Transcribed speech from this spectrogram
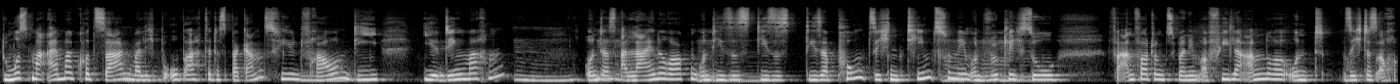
Du musst mal einmal kurz sagen, mhm. weil ich beobachte das bei ganz vielen mhm. Frauen, die ihr Ding machen mhm. und das alleine rocken und dieses, mhm. dieses, dieser Punkt, sich ein Team zu nehmen und wirklich so Verantwortung zu übernehmen auf viele andere und sich das auch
